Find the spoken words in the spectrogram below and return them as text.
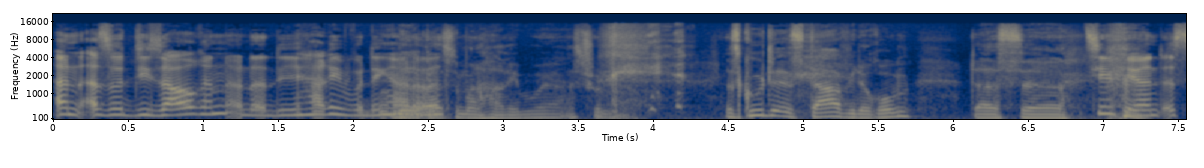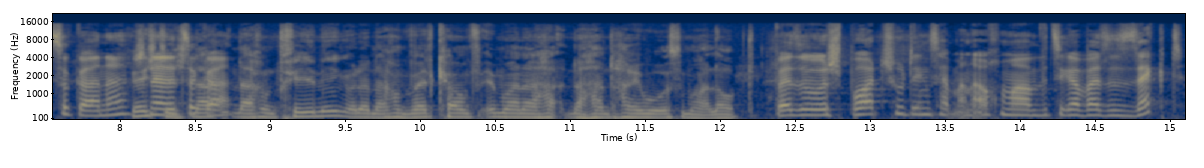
Und also die sauren oder die Haribo-Dinger Nee, oder ganz was? normal Haribo, ja. Ist schon. das Gute ist da wiederum, dass äh, Zielführend ist Zucker, ne? Schnelle richtig Zucker. nach, nach dem Training oder nach dem Wettkampf immer eine, eine Hand Haribo ist immer erlaubt. Bei so Sportshootings hat man auch mal witzigerweise Sekt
